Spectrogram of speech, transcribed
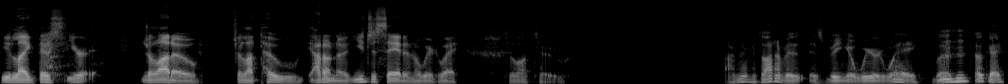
You like there's your gelato, gelato. I don't know. You just say it in a weird way. gelato. I've never thought of it as being a weird way, but Mhm. okay.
